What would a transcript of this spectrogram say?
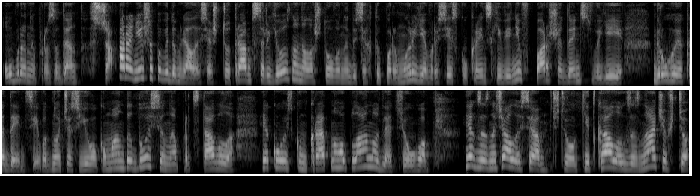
обраний президент США. А раніше повідомлялося, що Трамп серйозно налаштований досягти перемир'я в російсько-українській війні в перший день своєї другої каденції. Водночас його команда досі не представила якогось конкретного плану для цього. Як зазначалося, що Кіт Келлог зазначив, що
